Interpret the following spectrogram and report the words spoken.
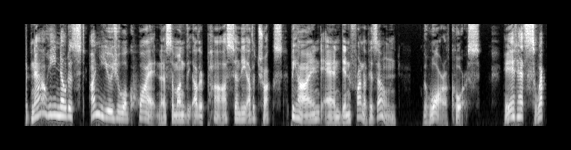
but now he noticed unusual quietness among the other Pas in the other trucks, behind and in front of his own. The war, of course. It had swept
